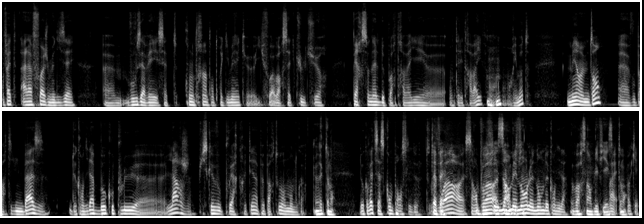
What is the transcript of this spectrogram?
en fait, à la fois, je me disais, euh, vous avez cette contrainte, entre guillemets, qu'il faut avoir cette culture personnelle de pouvoir travailler euh, en télétravail, Mhm. en, en remote. Mais en même temps, euh, vous partez d'une base de candidats beaucoup plus euh, large, puisque vous pouvez recruter un peu partout dans le monde. Quoi. Exactement. Donc en fait, ça se compense les deux. Tout à fait. Voire, ça amplifie ça énormément amplifie. le nombre de candidats. Voir ça amplifié, exactement. Ouais, ok,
